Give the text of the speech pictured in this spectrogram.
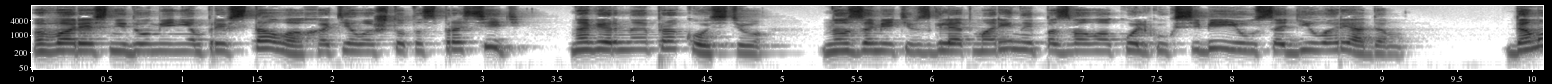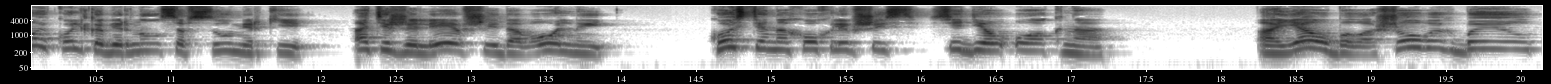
Варя с недоумением привстала, хотела что-то спросить, наверное, про Костю, но, заметив взгляд Марины, позвала Кольку к себе и усадила рядом. Домой Колька вернулся в сумерки, отяжелевший довольный. Костя, нахохлившись, сидел у окна. «А я у Балашовых был»,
